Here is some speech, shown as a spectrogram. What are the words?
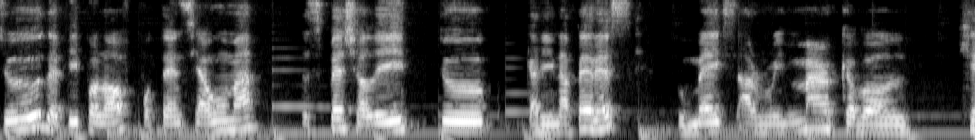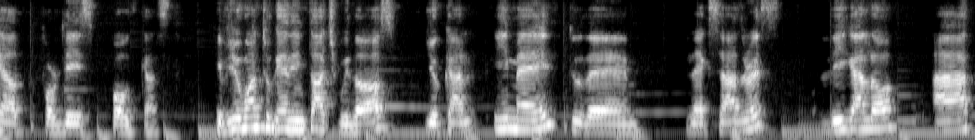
to the people of Potencia UMA, especially to Karina Perez, who makes a remarkable help for this podcast. If you want to get in touch with us, you can email to the next address, dígalo at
